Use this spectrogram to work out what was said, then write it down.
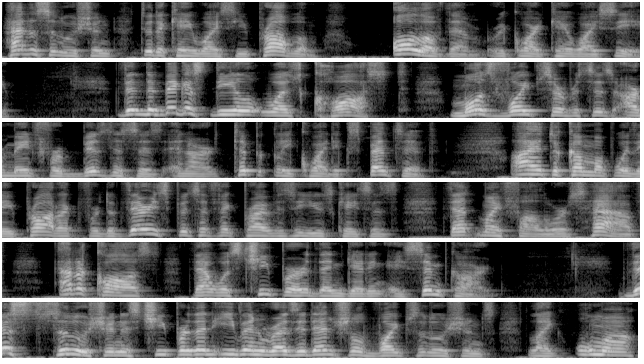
had a solution to the KYC problem. All of them required KYC. Then the biggest deal was cost. Most VoIP services are made for businesses and are typically quite expensive. I had to come up with a product for the very specific privacy use cases that my followers have at a cost that was cheaper than getting a SIM card. This solution is cheaper than even residential VoIP solutions like Ooma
